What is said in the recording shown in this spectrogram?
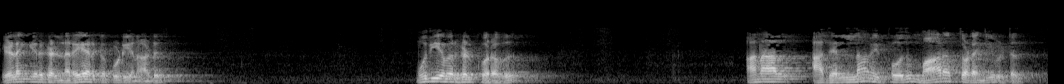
இளைஞர்கள் நிறைய இருக்கக்கூடிய நாடு. முதியவர்கள் குறைவு. ஆனால் அதெல்லாம் இப்போது மாறத் தொடங்கி விட்டது.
